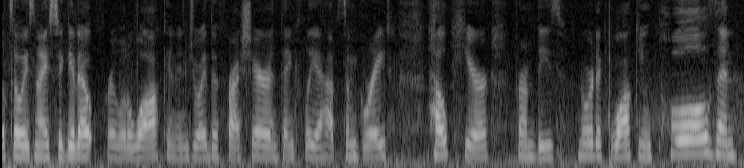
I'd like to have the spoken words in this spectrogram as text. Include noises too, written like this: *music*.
It's always nice to get out for a little walk and enjoy the fresh air. And thankfully, I have some great help here from these Nordic walking poles. And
